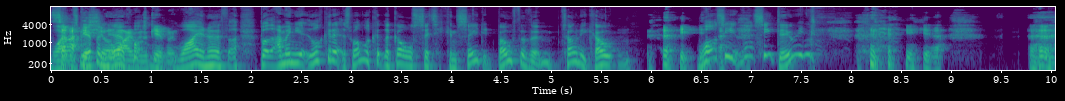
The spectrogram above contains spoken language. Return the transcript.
Why it was given? sure yeah, why it was given. Why on earth? But I mean, look at it as well. Look at the goals City conceded. Both of them. Tony Coton. What's he? What's he doing? yeah. Uh,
